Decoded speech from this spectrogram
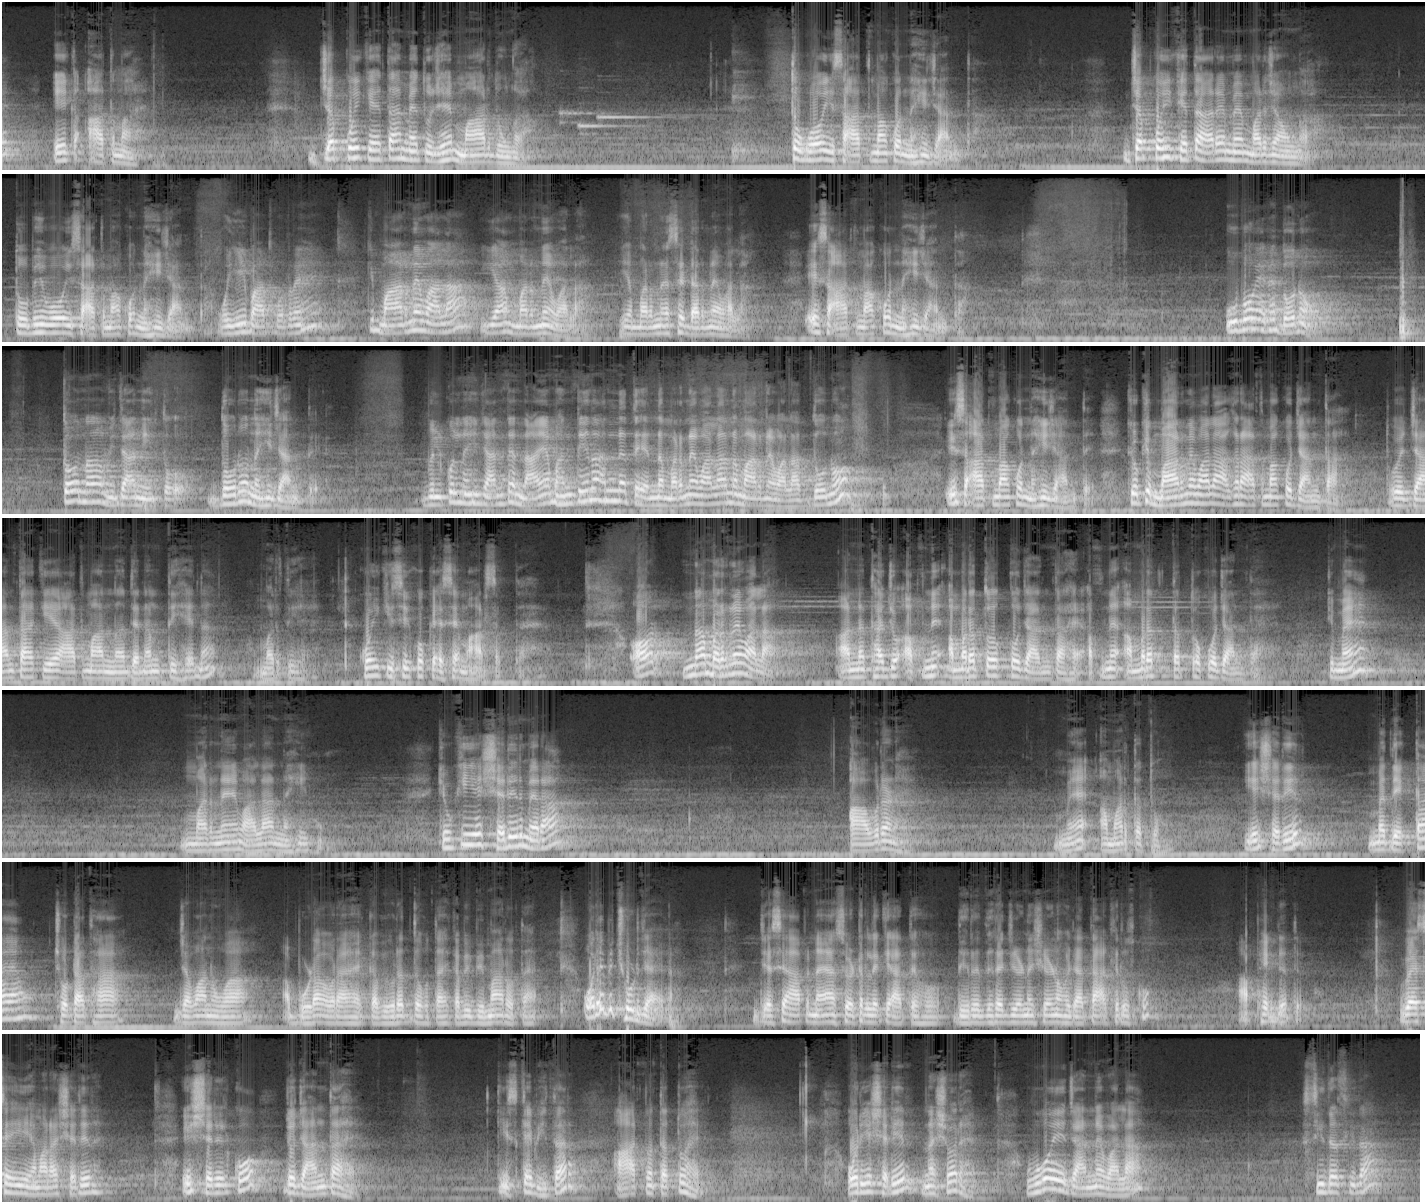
एक आत्मा है। जब कोई कहता है, मैं तुझे मार दूँगा तो वो इस आत्मा को नहीं जानता। जब कोई कहता, अरे, मैं मर जाऊँगा तो भी वो इस आत्मा को नहीं जानता। वो यही बात बोल रहे हैं कि मारने वाला या मरने वाला, या मरने से डरने वाला, इस आत्मा को नहीं जानता। उभो है ना दोनों तो न विजानी तो दोनों नहीं जानते। बिल्कुल नहीं जानते नायम हंती ना अन्यते, न मरने वाला, न मारने वाला, दोनों इस आत्मा को नहीं जानते। क्योंकि मारने वाला अगर आत्मा को जानता तो वह जानता कि यह आत्मा न जन्मती है, न मरती है। कोई किसी को कैसे मार सकता है? और न मरने वाला, अन्यथा जो अपने अमृतत्व को जानता है, अपने अमृत तत्व को जानता है, कि मैं मरने वाला नहीं हूँ। क्योंकि ये शरीर मेरा आवरण है। मैं अमर तत्व हूँ। ये शरीर मैं देखता आया हूँ। छोटा था, जवान हुआ, अब बूढ़ा हो रहा है, कभी वृद्ध होता है, कभी बीमार होता है, और ये भी छूट जाएगा। जैसे आप नया स्वेटर लेके आते हो धीरे धीरे जीर्ण शीर्ण हो जाता है, आखिर उसको आप फेंक देते हो। वैसे ही हमारा शरीर है। इस शरीर को जो जानता है कि इसके भीतर आत्म तत्व है, और ये शरीर नश्वर है, वो ये जानने वाला सीधा सीधा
